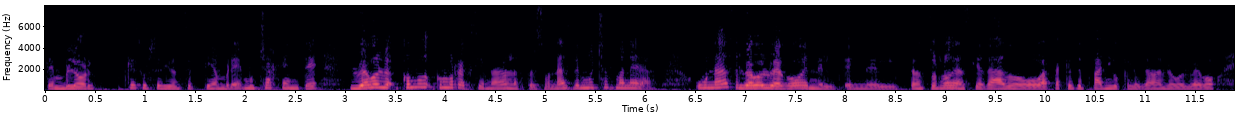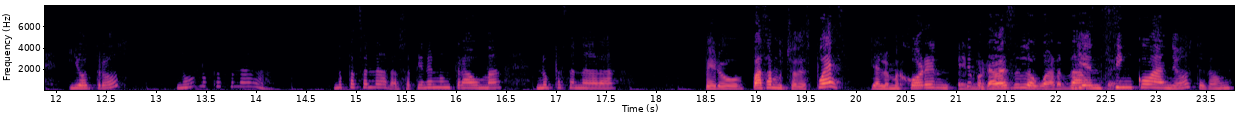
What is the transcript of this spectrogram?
temblor que sucedió en septiembre, mucha gente, luego, lue- ¿cómo, ¿cómo reaccionaron las personas? De muchas maneras. Unas, luego, luego, en el, en el trastorno de ansiedad o ataques de pánico que les daban luego, luego, y otros, no, no pasa nada, no pasa nada, o sea, tienen un trauma, no pasa nada, pero pasa mucho después. Y a lo mejor en, Sí, porque a veces lo guardaste. y en cinco años te da un,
